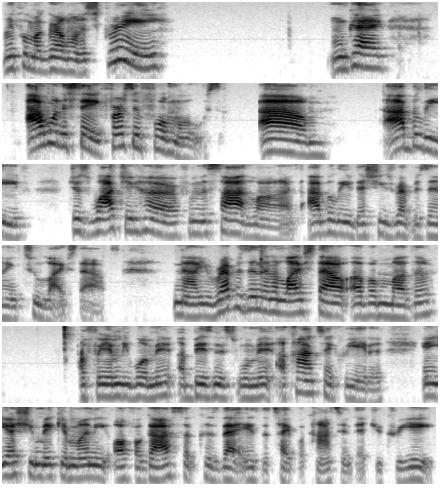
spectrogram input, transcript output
let me put my girl on the screen. Okay. I want to say first and foremost, um, I believe just watching her from the sidelines, I believe that she's representing two lifestyles. Now, you're representing a lifestyle of a mother, a family woman, a businesswoman, a content creator. And yes, you're making money off of gossip because that is the type of content that you create.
